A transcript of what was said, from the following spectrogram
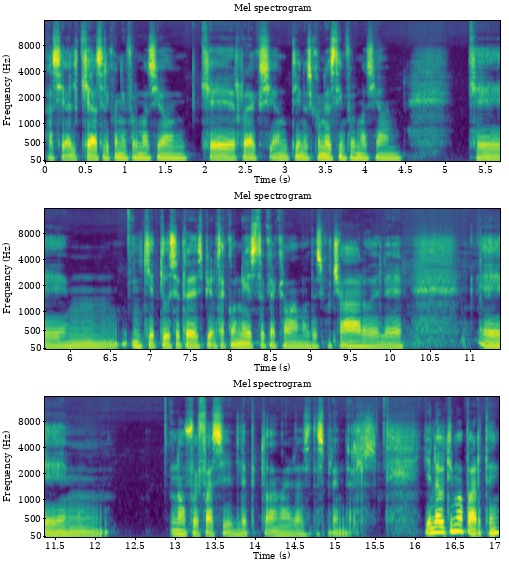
hacia el qué hacer con la información, qué reacción tienes con esta información, qué mm, inquietud se te despierta con esto que acabamos de escuchar o de leer. Em, no fue fácil de todas maneras desprenderlos. Y en la última parte,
